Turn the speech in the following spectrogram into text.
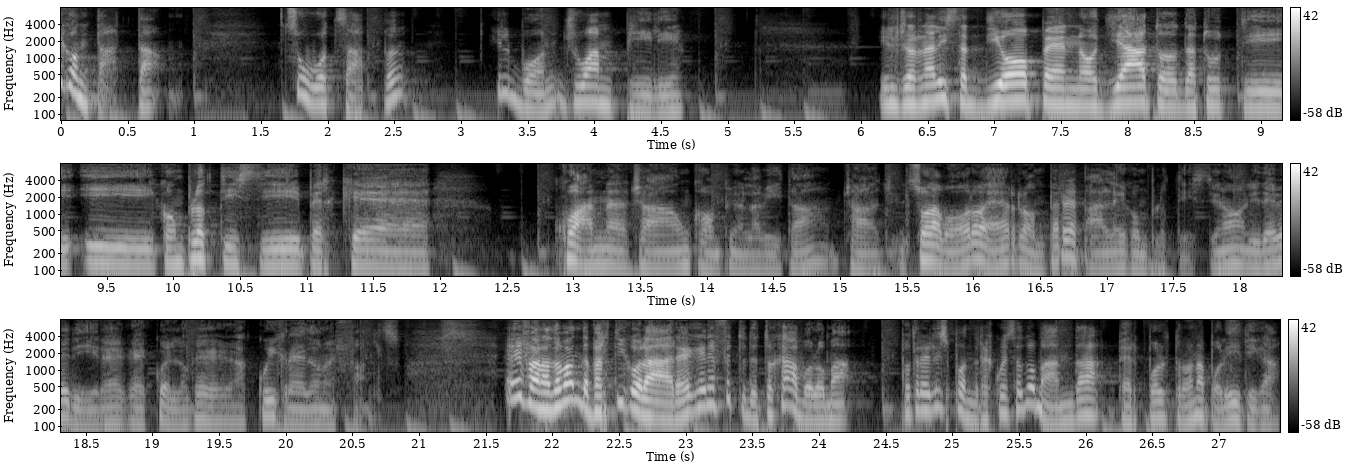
contatta su WhatsApp il buon Juan Pili, il giornalista di Open odiato da tutti i complottisti perché Juan ha un compito nella vita, il suo lavoro è rompere le palle ai complottisti, no? gli deve dire che quello che, a cui credono è falso. E mi fa una domanda particolare che in effetti ho detto cavolo, ma potrei rispondere a questa domanda per poltrona politica,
